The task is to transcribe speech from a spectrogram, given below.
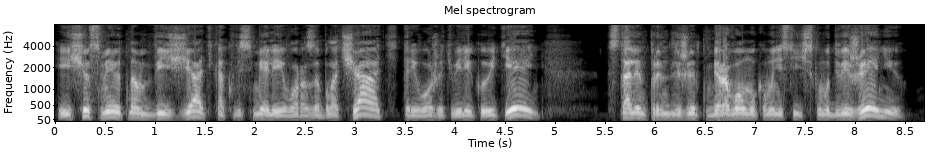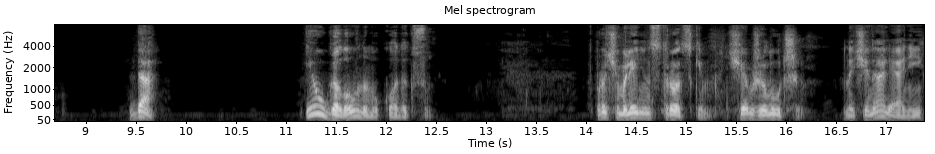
И еще смеют нам визжать, как вы смели его разоблачать, тревожить великую тень. Сталин принадлежит мировому коммунистическому движению. Да, и уголовному кодексу. Впрочем, Ленин с Троцким, чем же лучше? Начинали они.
